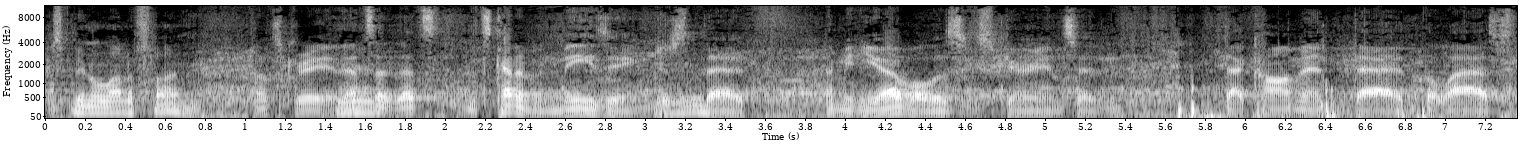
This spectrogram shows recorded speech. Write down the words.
it's been a lot of fun. That's great. That's Yeah. that's that's kind of amazing. Just that. I mean, you have all this experience, and that comment that the last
